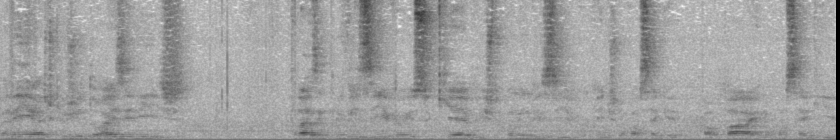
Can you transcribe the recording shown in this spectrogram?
Mas aí eu acho que os rituais eles trazem para o visível isso que é visto como invisível, que a gente não consegue palpar e não consegue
